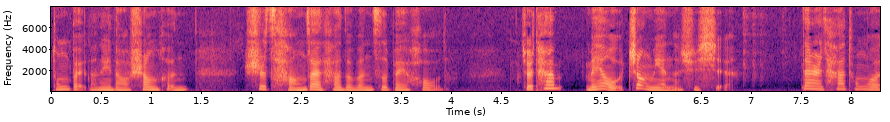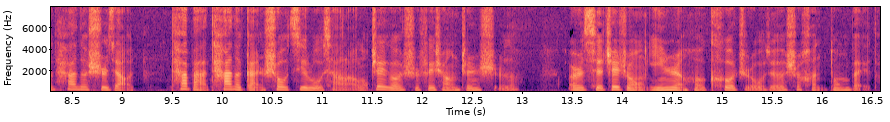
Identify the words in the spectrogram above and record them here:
东北的那道伤痕是藏在他的文字背后的，就是他没有正面的去写，但是他通过他的视角，他把他的感受记录下来了，这个是非常真实的，而且这种隐忍和克制，我觉得是很东北的。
